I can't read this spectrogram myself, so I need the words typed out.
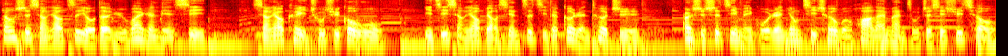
当时想要自由的与外人联系，想要可以出去购物，以及想要表现自己的个人特质。二十世纪美国人用汽车文化来满足这些需求，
